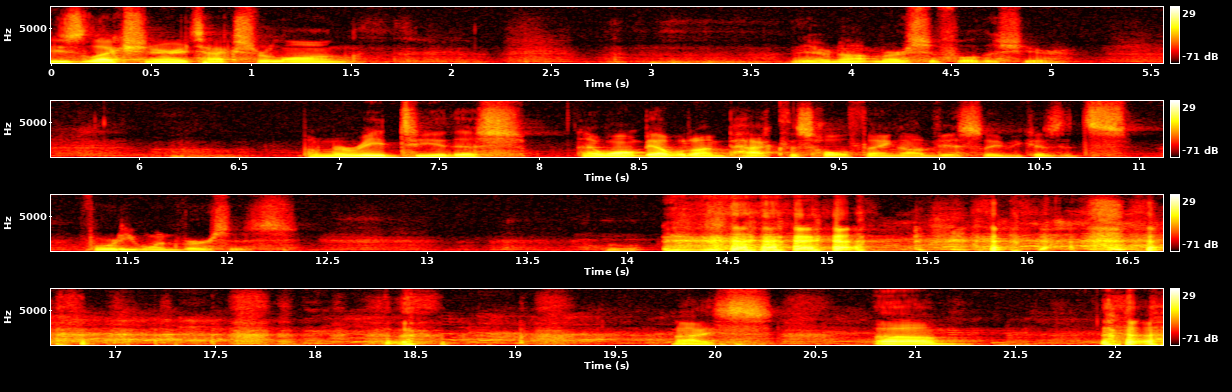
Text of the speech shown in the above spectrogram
These lectionary texts are long. They're not merciful this year. I'm going to read to you this. I won't be able to unpack this whole thing, obviously, because it's 41 verses. nice. Um,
